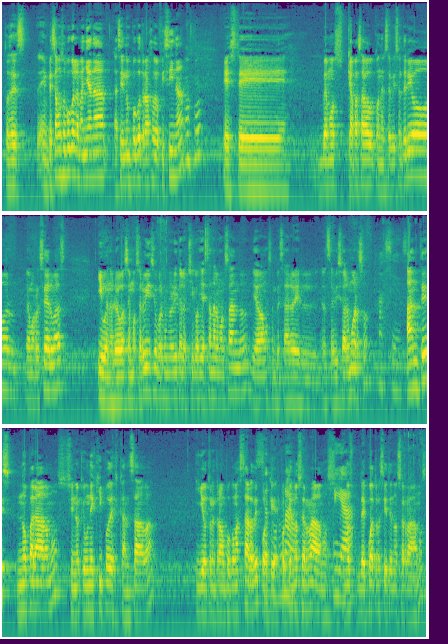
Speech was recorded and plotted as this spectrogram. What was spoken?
Entonces, empezamos un poco en la mañana haciendo un poco trabajo de oficina. Este, vemos qué ha pasado con el servicio anterior, vemos reservas y bueno, luego hacemos servicio, por ejemplo, ahorita los chicos ya están almorzando, ya vamos a empezar el, servicio de almuerzo. Así es. Antes no parábamos, sino que un equipo descansaba y otro entraba un poco más tarde porque, porque no cerrábamos, de 4 a 7 no cerrábamos.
